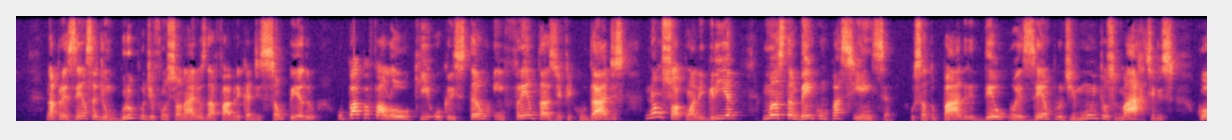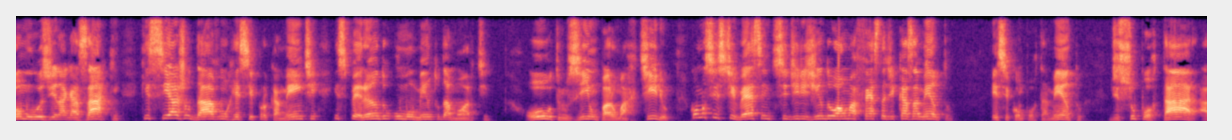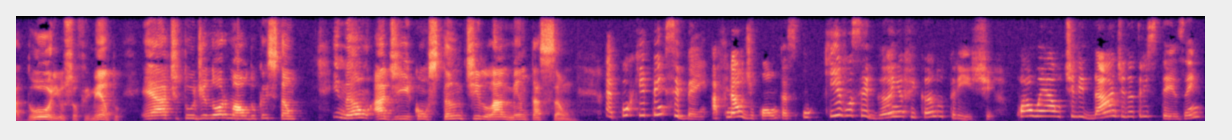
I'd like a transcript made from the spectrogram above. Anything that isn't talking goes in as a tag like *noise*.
Na presença de um grupo de funcionários da fábrica de São Pedro, o Papa falou que o cristão enfrenta as dificuldades não só com alegria, mas também com paciência. O Santo Padre deu o exemplo de muitos mártires, como os de Nagasaki, que se ajudavam reciprocamente esperando o momento da morte. Outros iam para o martírio como se estivessem se dirigindo a uma festa de casamento. Esse comportamento de suportar a dor e o sofrimento é a atitude normal do cristão e não a de constante lamentação. É porque pense bem, afinal de contas, o que você ganha ficando triste? Qual é a utilidade da tristeza, hein?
